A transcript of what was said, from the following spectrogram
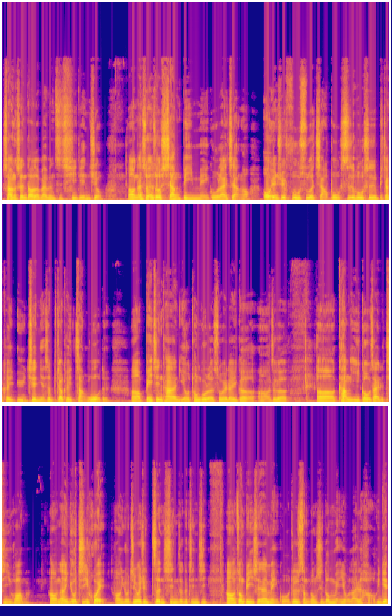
上升到了百分之七点九。哦，那虽然说相比美国来讲哦，欧元区复苏的脚步似乎是比较可以预见，也是比较可以掌握的啊。毕竟它有通过了所谓的一个呃这个呃抗疫购债的计划嘛。好，那有机会啊，有机会去振兴这个经济啊，总比现在美国就是什么东西都没有来的好一点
